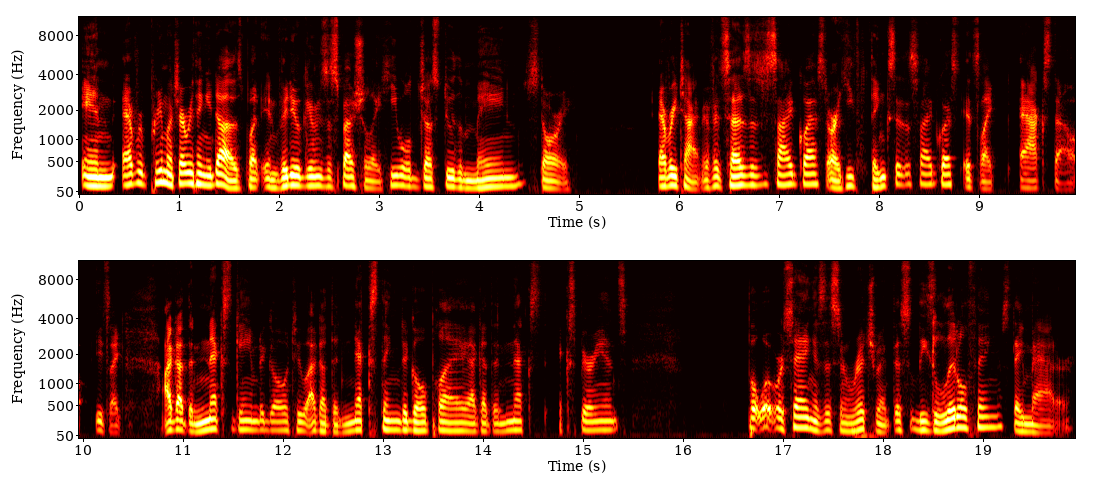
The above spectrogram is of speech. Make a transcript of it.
in every pretty much everything he does, but in video games especially, he will just do the main story every time. If it says it's a side quest or he thinks it's a side quest, it's like axed out. He's like, I got the next game to go to. I got the next thing to go play. I got the next experience. But what we're saying is this enrichment, this these little things, they matter.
